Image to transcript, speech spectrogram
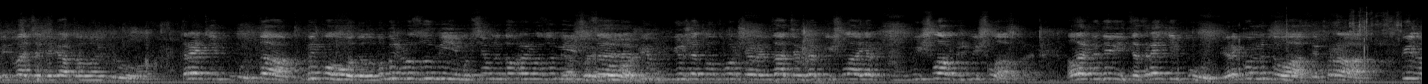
від 29.02. Третій пункт, так, ми погодили, бо ми ж розуміємо, всі вони добре розуміють, що це бю- бюджетотворча організація вже пішла, як війшла, вже пішла. Але ж ви дивіться, третій пункт, рекомендувати ПРА спільно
